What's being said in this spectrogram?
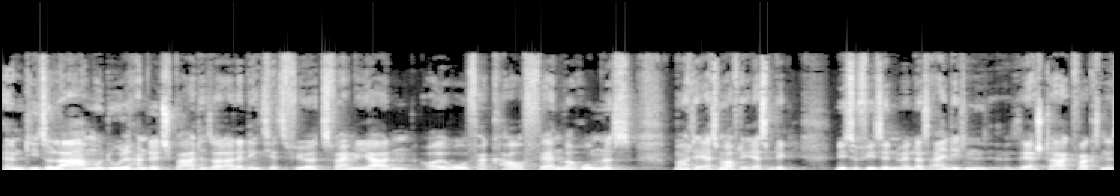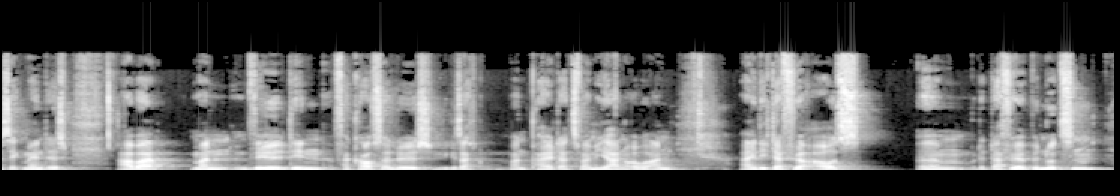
die Solarmodul-Handelssparte soll allerdings jetzt für zwei Milliarden Euro verkauft werden. Warum? Das macht ja erstmal auf den ersten Blick nicht so viel Sinn, wenn das eigentlich ein sehr stark wachsendes Segment ist. Aber man will den Verkaufserlös, wie gesagt, man peilt da zwei Milliarden Euro an, eigentlich dafür aus, ähm, dafür benutzen,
